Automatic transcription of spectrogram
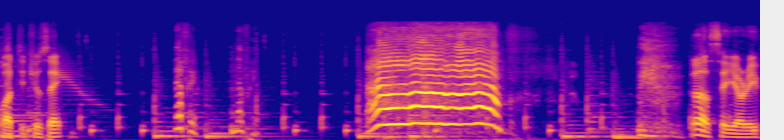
What did you say? Nothing, Oh, Sayori.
